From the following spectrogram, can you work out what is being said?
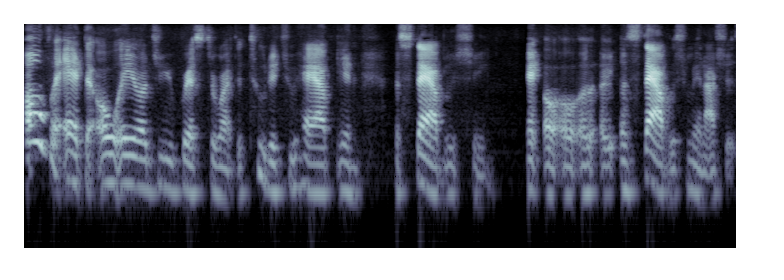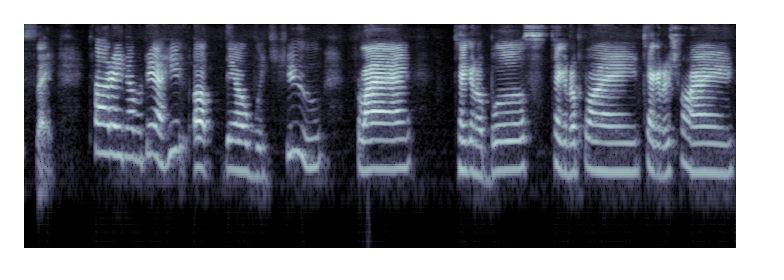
over at the OLG restaurant, the two that you have in establishing, eh, uh, uh, uh, establishment, I should say. Todd ain't never there. He up there with you, flying, taking a bus, taking a plane, taking a train,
